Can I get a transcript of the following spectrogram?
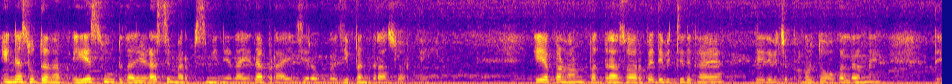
ਇਹਨਾਂ ਸੂਟਾਂ ਦਾ ਇਹ ਸੂਟ ਦਾ ਜਿਹੜਾ ਸਿਮਰ ਪਸ਼ਮੀਨੇ ਦਾ ਇਹਦਾ ਪ੍ਰਾਈਸ ਰਹੂਗਾ ਜੀ 1500 ਰੁਪਏ। ਇਹ ਆਪਾਂ ਨੂੰ 1500 ਰੁਪਏ ਦੇ ਵਿੱਚ ਦਿਖਾਇਆ। ਤੇ ਇਹਦੇ ਵਿੱਚ ਆਪਣੇ ਕੋਲ ਦੋ ਕਲਰ ਨੇ। ਤੇ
